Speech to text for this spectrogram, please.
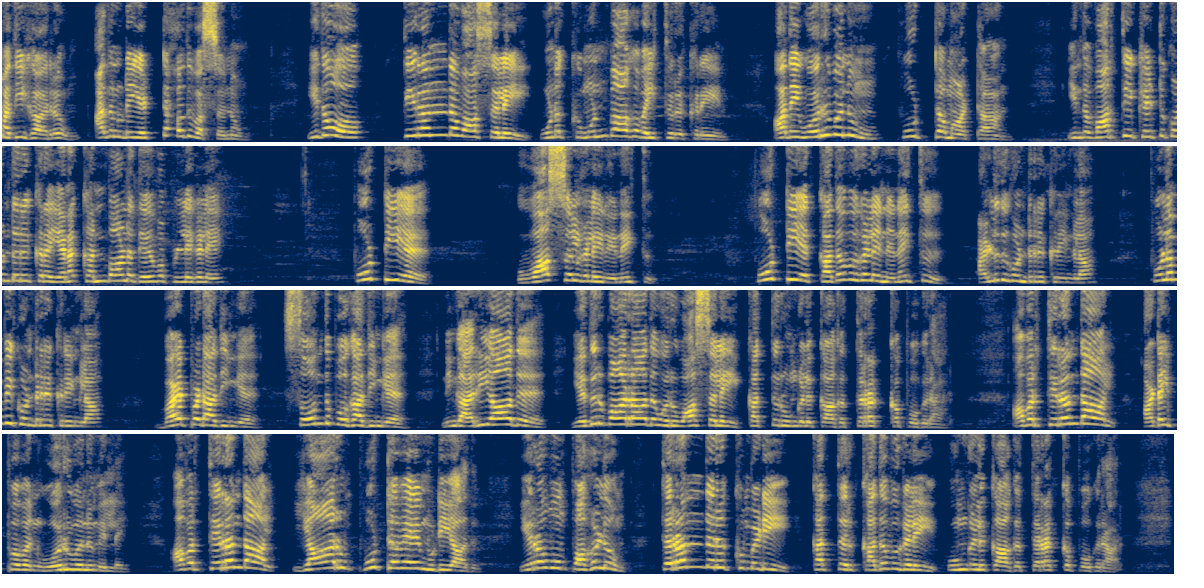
அதிகாரம் அதனுடைய எட்டாவது வசனம். இதோ திறந்த வாசலை உனக்கு முன்பாக வைத்திருக்கிறேன். அதை ஒருவனும் பூட்ட மாட்டான் இந்த வார்த்தையை கேட்டுக்கொண்டிருக்கிற எனக்கு அன்பான தேவ பிள்ளைகளே பூட்டிய வாசல்களை நினைத்து பூட்டிய கதவுகளை நினைத்து அழுது கொண்டிருக்கிறீங்களா? புலம்பிக் கொண்டிருக்கிறீங்களா? பயப்படாதீங்க சோர்ந்து போகாதீங்க. நீங்க அறியாத எதிர்பாராத ஒரு வாசலை கத்தர் உங்களுக்காக திறக்க போகிறார். அவர் திறந்தால் அடைப்பவன் ஒருவனும் இல்லை. அவர் திறந்தால் யாரும் பூட்டவே முடியாது. இரவும் பகலும் திறந்திருக்கும்படி கத்தர் கதவுகளை உங்களுக்காக திறக்க போகிறார்.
